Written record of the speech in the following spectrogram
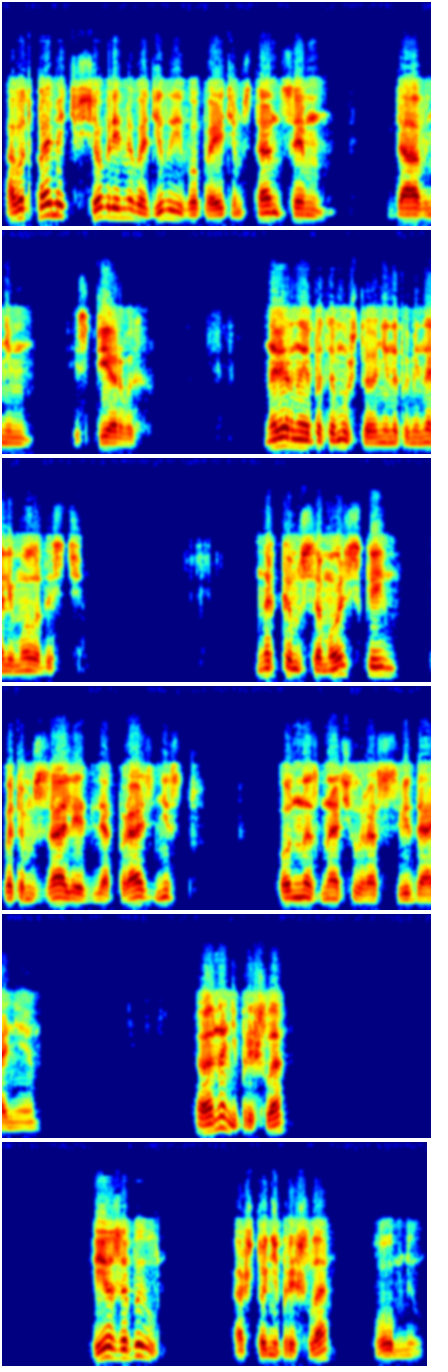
А вот память все время водила его по этим станциям, давним, из первых. Наверное, потому что они напоминали молодость. На Комсомольской, в этом зале для празднеств, он назначил раз свидание. А она не пришла. Ее забыл, а что не пришла, помнил.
